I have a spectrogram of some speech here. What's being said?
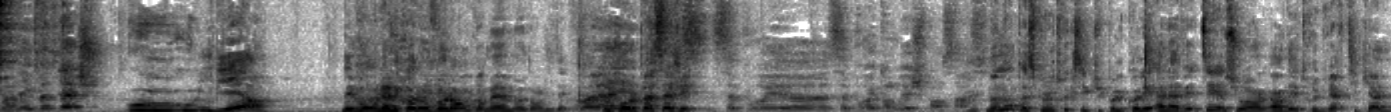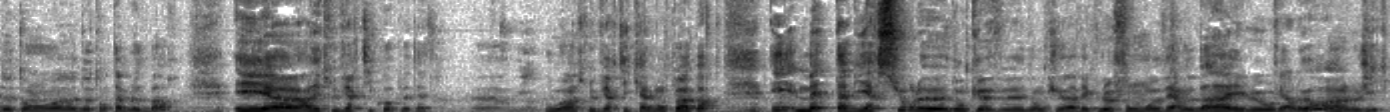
Ou un iPod Touch ou, ou une bière. Mais bon, l'alcool au volant quand même dans l'idée. Voilà, et pour le passager. Ça pourrait, euh, ça pourrait tomber, je pense. hein. Non, non, parce que le truc c'est que tu peux le coller à la, tu sais, sur un, un des trucs verticaux de ton, de ton tableau de bord, et euh, un des trucs verticaux peut-être. Euh, ou un truc vertical, bon peu importe, et mettre ta bière sur le donc euh, donc euh, avec le fond vers le bas et le haut vers le haut, hein, logique,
